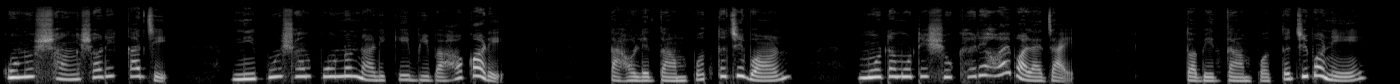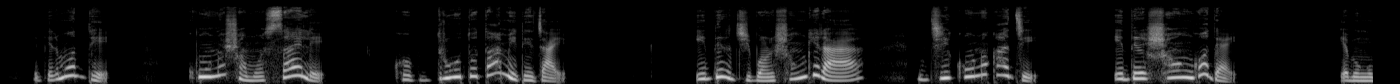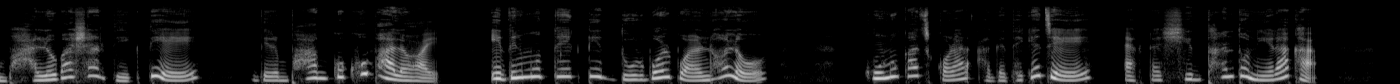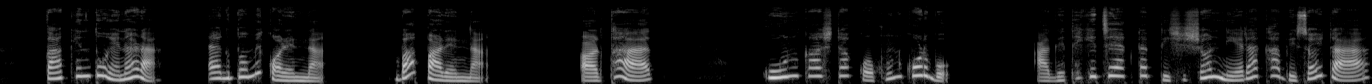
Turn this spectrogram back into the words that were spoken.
কোনো সাংসারিক কাজে নিপুণ সম্পূর্ণ নারীকে বিবাহ করে, তাহলে দাম্পত্য জীবন মোটামুটি সুখেরই হয় বলা যায়। তবে দাম্পত্য জীবনে এদের মধ্যে কোনো সমস্যা এলে খুব দ্রুত তা মিটে যায়। এদের জীবনসঙ্গীরা যে কোনো কাজে এদের সঙ্গ দেয় এবং ভালোবাসার দিক দিয়ে এদের ভাগ্য খুব ভালো হয়। এদের মধ্যে একটি দুর্বল পয়েন্ট হলো, কোনো কাজ করার আগে থেকে যে একটা সিদ্ধান্ত নিয়ে রাখা, তা কিন্তু এনারা একদমই করেন না বা পারেন না। অর্থাৎ, কোন কাজটা কখন করব আগে থেকে যে একটা ডিসিশন নিয়ে রাখা বিষয়টা,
